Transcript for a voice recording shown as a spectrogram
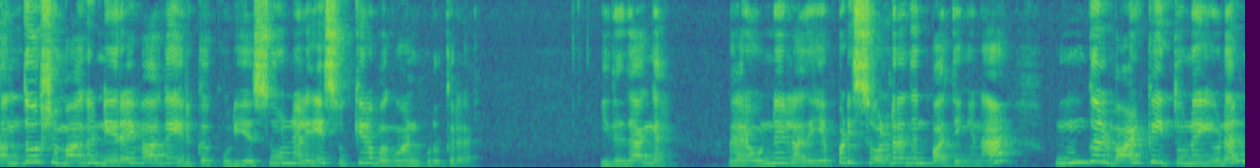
சந்தோஷமாக நிறைவாக இருக்கக்கூடிய சூழ்நிலையை சுக்கிர பகவான் கொடுக்குறார். இதுதாங்க. வேறு ஒன்றும் இல்லை. அதை எப்படி சொல்கிறதுன்னு பார்த்தீங்கன்னா உங்கள் வாழ்க்கை துணையுடன்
